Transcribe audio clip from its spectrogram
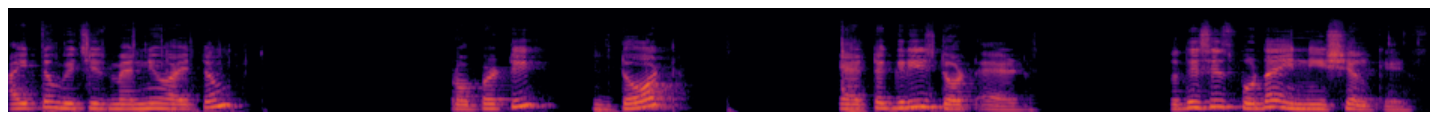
item which is menu item property dot categories dot add. So this is for the initial case.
